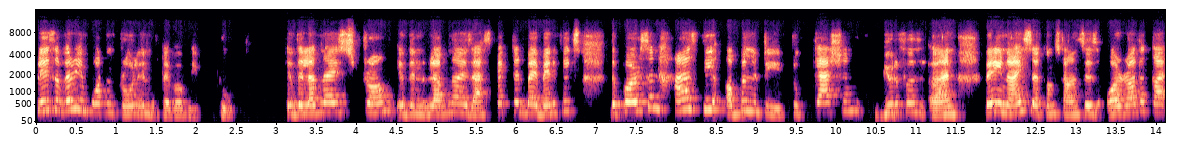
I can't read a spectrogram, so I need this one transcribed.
plays a very important role in whatever we do. If the lagna is strong, if the lagna is aspected by benefics, the person has the ability to cash in beautiful and very nice circumstances, or rather ca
